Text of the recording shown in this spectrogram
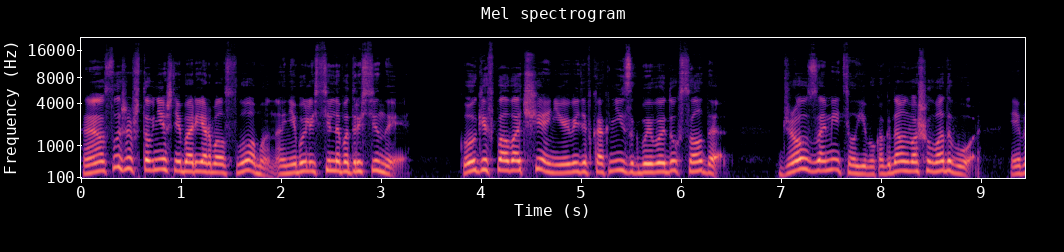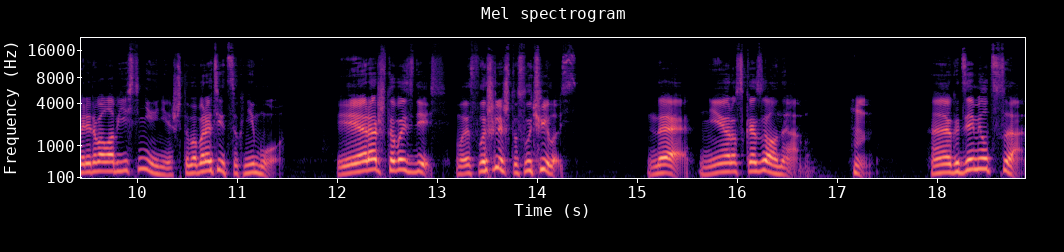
а услышав, что внешний барьер был сломан, они были сильно потрясены. Куки впал в отчаяние, увидев, как низок боевой дух солдат. Джоус заметил его, когда он вошел во двор, и прервал объяснение, чтобы обратиться к нему. «Я рад, что вы здесь. Вы слышали, что случилось?» «Да, не рассказал нам». «Хм. А где Милцан?»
